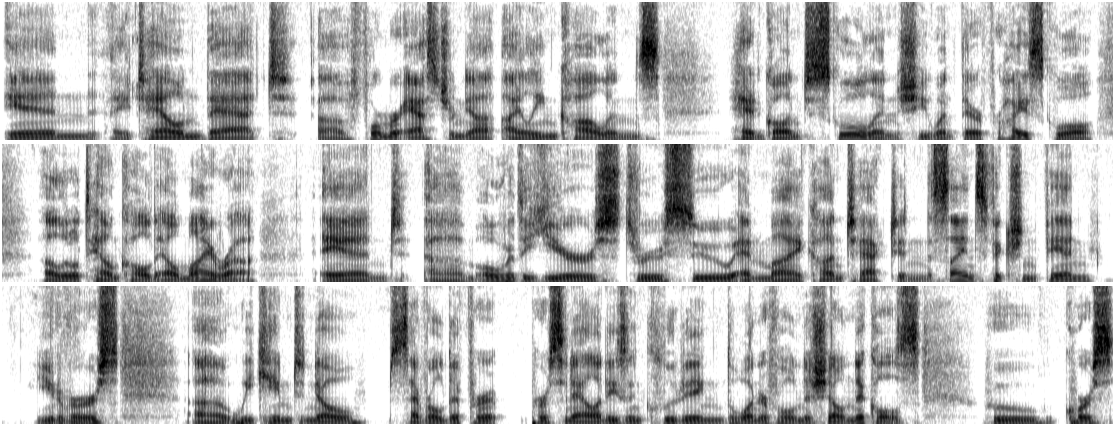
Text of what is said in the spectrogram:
in a town that uh, former astronaut Eileen Collins had gone to school in. She went there for high school, a little town called Elmira. And um, over the years, through Sue and my contact in the science fiction fan universe, uh, we came to know several different personalities, including the wonderful Nichelle Nichols, who, of course,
